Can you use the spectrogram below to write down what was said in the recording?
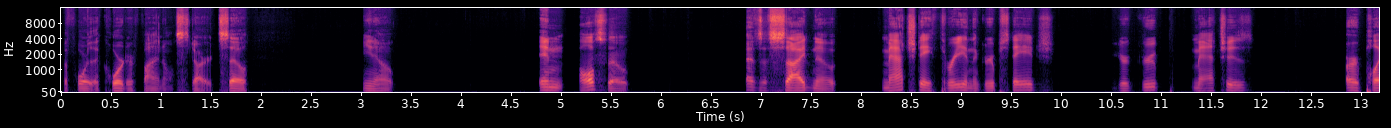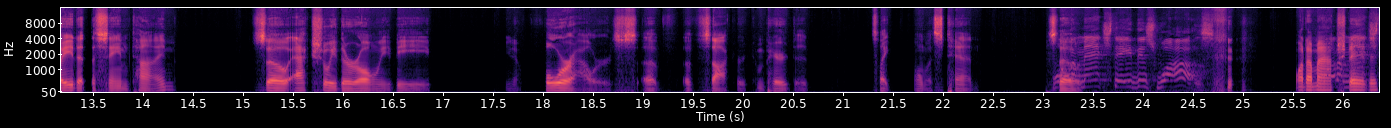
before the quarterfinals start. So, you know, and also as a side note, match day three in the group stage, your group matches are played at the same time. So actually, there will only be, you know, four hours of, of soccer compared to it's like almost ten. So what a match day this was. what a match day match this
